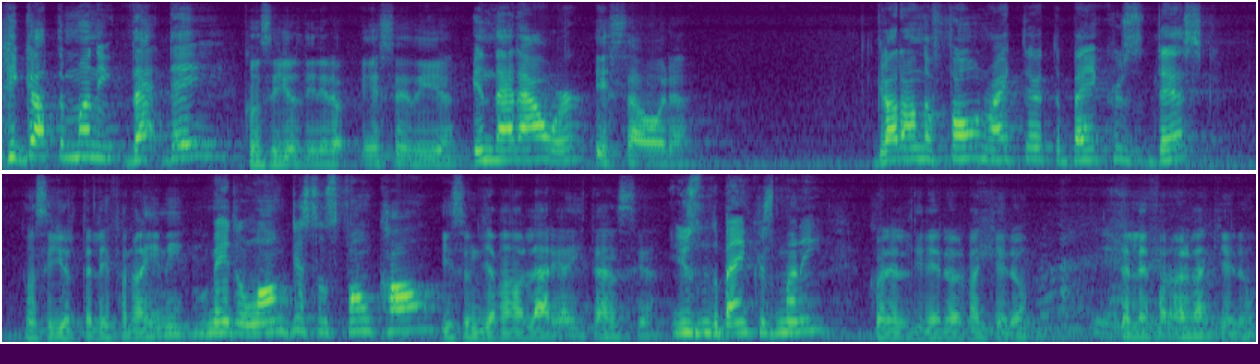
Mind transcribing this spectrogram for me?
He got the money that day, Consiguió el dinero ese día, in that hour, esa hora. got on the phone right there at the banker's desk, Consiguió el teléfono ahí mismo. made a long distance phone call Hizo un llamado a larga distancia using the banker's money, con el dinero del banquero. Teléfono del banquero.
